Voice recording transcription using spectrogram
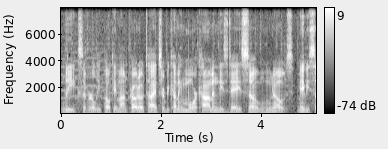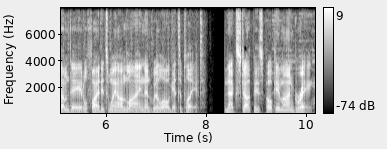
Leaks of early Pokemon prototypes are becoming more common these days, so who knows? Maybe someday it'll find its way online and we'll all get to play it. Next up is Pokemon Gray,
